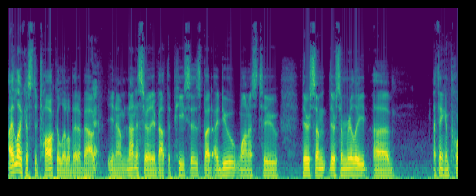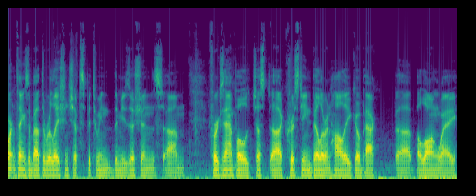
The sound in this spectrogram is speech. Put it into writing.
I'd like us to talk a little bit about okay. you know not necessarily about the pieces, but I do want us to. There's some there's some really uh, I think important things about the relationships between the musicians. Um, for example, just uh, Christine Biller and Holly go back uh, a long way.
